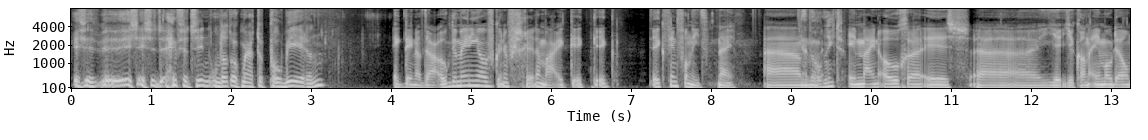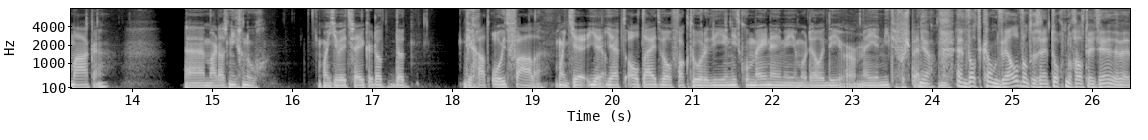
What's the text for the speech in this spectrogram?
Is, is, is het, heeft het zin om dat ook maar te proberen? Ik denk dat daar ook de meningen over kunnen verschillen, maar ik, ik, ik, ik vind van niet. Nee. Um, ja, waarom niet? In mijn ogen is uh, je, je kan één model maken, uh, maar dat is niet genoeg. Want je weet zeker dat, dat die gaat ooit falen. Want je, je, je hebt altijd wel factoren die je niet kon meenemen in je model, die waarmee je niet te voorspellen ja. kon. En wat kan wel? Want er zijn toch nog altijd. Hè,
